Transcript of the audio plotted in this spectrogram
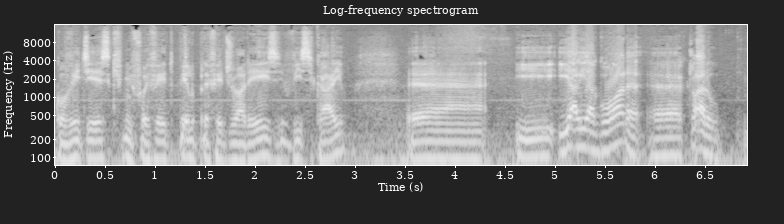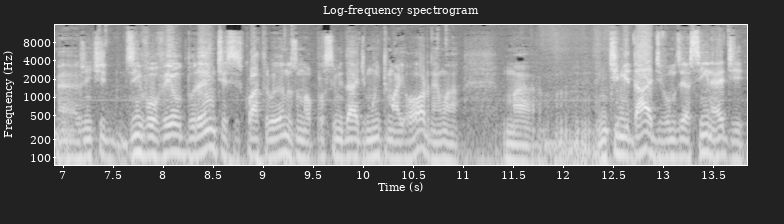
Convite esse que me foi feito pelo prefeito Juarez e o vice Caio. É, e, e aí agora, é, claro, a gente desenvolveu durante esses quatro anos uma proximidade muito maior, né? uma, uma intimidade, vamos dizer assim, né? de,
